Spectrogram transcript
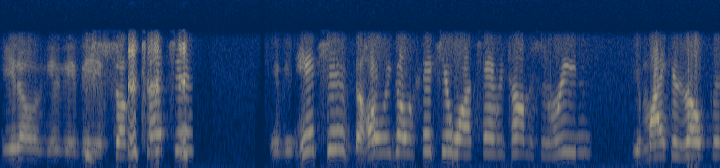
you know, if, if, if something touches, you, if it hits you, if the Holy Ghost hits you while Tammy Thomas is reading, your mic is open,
